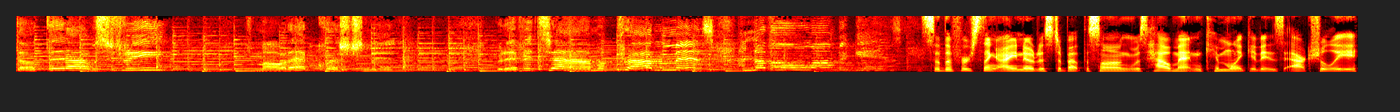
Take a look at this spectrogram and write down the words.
Thought that I was free from all that questioning, but every time a problem ends, another. So the first thing I noticed about the song was how Matt and Kim like it is actually.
